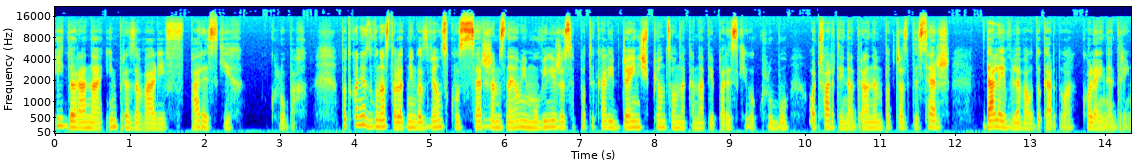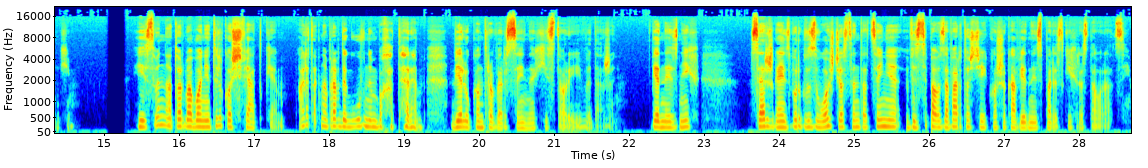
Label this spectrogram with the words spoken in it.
i do rana imprezowali w paryskich klubach. Pod koniec dwunastoletniego związku z Serżem znajomi mówili, że spotykali Jane śpiącą na kanapie paryskiego klubu o czwartej nad ranem, podczas gdy Serge dalej wlewał do gardła kolejne drinki. Jej słynna torba była nie tylko świadkiem, ale tak naprawdę głównym bohaterem wielu kontrowersyjnych historii i wydarzeń. W jednej z nich Serge Gainsbourg w złości ostentacyjnie wysypał zawartość jej koszyka w jednej z paryskich restauracji.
